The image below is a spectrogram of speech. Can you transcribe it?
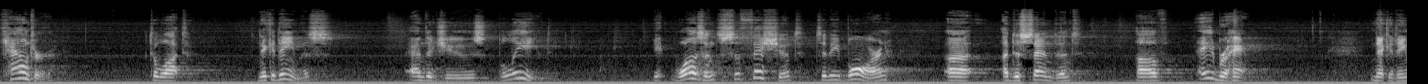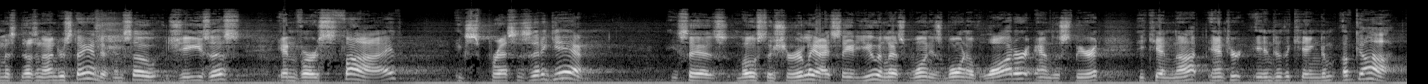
counter to what Nicodemus and the Jews believed. It wasn't sufficient to be born uh, a descendant of Abraham. Nicodemus doesn't understand it. And so Jesus, in verse 5, expresses it again. He says, Most assuredly, I say to you, unless one is born of water and the Spirit, he cannot enter into the kingdom of God.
